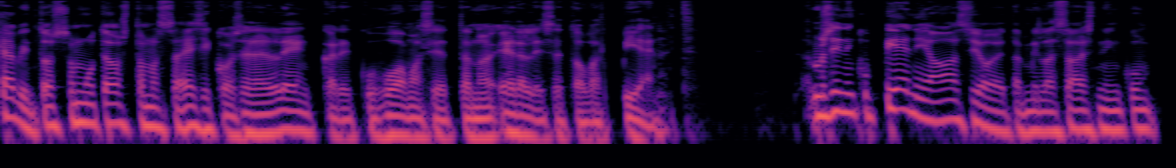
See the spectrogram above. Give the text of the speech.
kävin tuossa muuten ostamassa esikoiselle lenkkarit, kun huomasin, että nuo edelliset ovat pienet. Tämmöisiä niin kuin pieniä asioita, millä saisi niin kuin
